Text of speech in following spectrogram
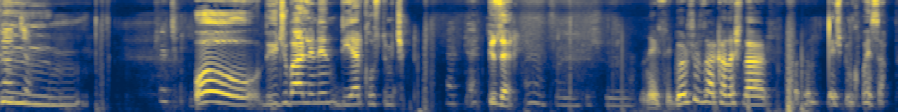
Güm. Şey. Oo, büyücü Barley'nin diğer kostümü çıktı. Güzel. Neyse görüşürüz arkadaşlar. Bakın 5000 kupa hesap.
